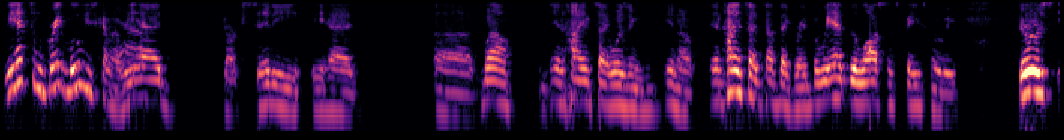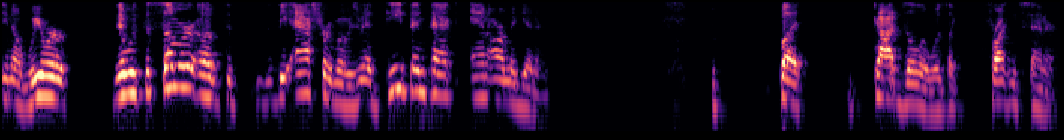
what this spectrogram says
We had some great movies come out. We had dark city. We had uh well in hindsight wasn't you know in hindsight it's not that great but we had the lost in space movie. There was you know we were there was the summer of the the asteroid movies we had deep impact and armageddon but godzilla was like front and center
